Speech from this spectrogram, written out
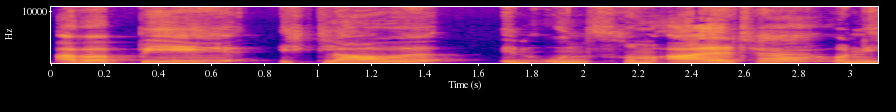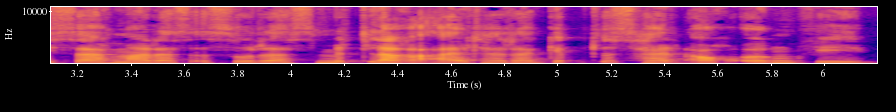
aber B, ich glaube, in unserem Alter, und ich sage mal, das ist so das mittlere Alter, da gibt es halt auch irgendwie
